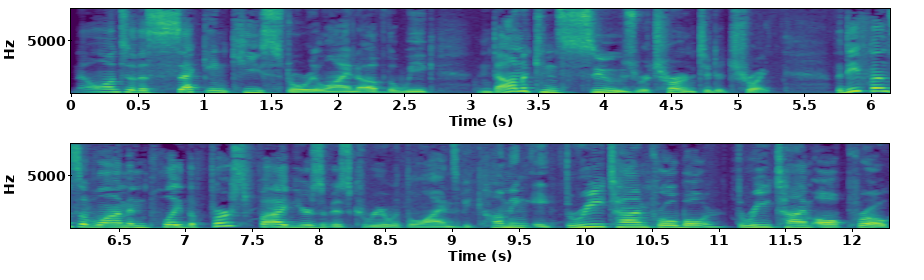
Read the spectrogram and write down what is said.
Now on to the second key storyline of the week, Ndamukong Suh's return to Detroit. The defensive lineman played the first five years of his career with the Lions, becoming a three-time Pro Bowler, three-time All-Pro,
